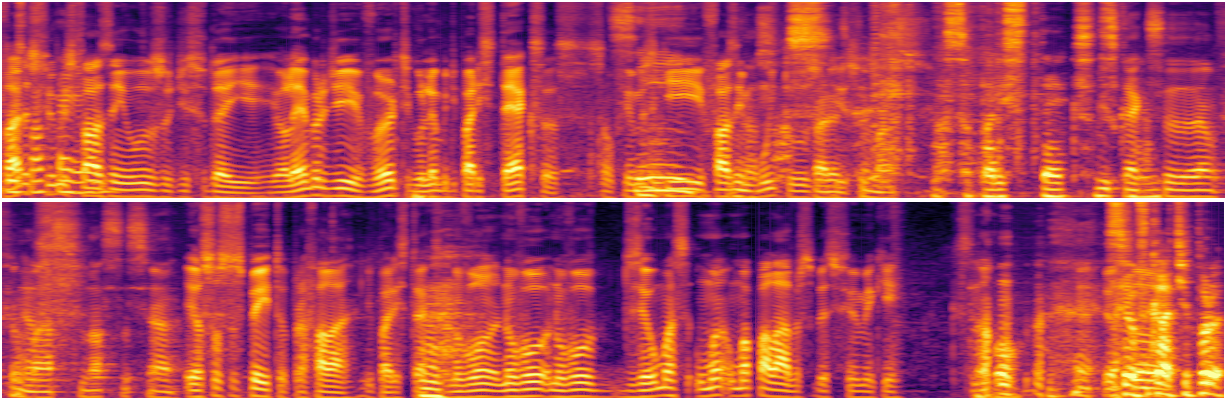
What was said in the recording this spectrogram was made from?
Vários dois filmes papéis. fazem uso disso daí. Eu lembro de Vertigo, lembro de Paris, Texas. São filmes Sim. que fazem Nossa, muito uso disso. filmaço. Nossa, Paris Texas. Cara. Texas é um filmaço, nossa senhora. Eu sou suspeito pra falar de Paris, Texas. Ah. Não, vou, não, vou, não vou dizer uma, uma, uma palavra sobre esse filme aqui. Senão, Tá bom. eu Se eu, sou- ficar te pro-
